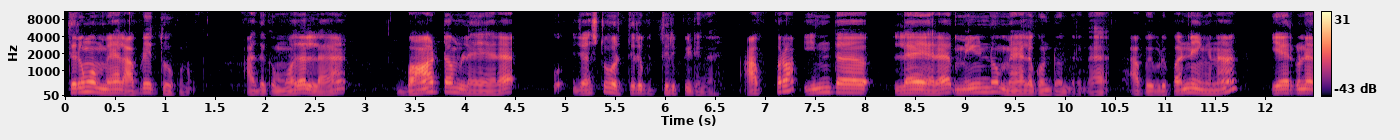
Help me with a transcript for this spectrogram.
திரும்ப மேலே அப்படியே தூக்கணும். அதுக்கு முதல்ல பாட்டம் லேயரை ஜஸ்ட் ஒரு திருப்பி திருப்பிடுங்க. அப்புறம் இந்த லேயரை மீண்டும் மேலே கொண்டு வந்துடுங்க அப்போ இப்படி பண்ணிங்கன்னா ஏற்கனவே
